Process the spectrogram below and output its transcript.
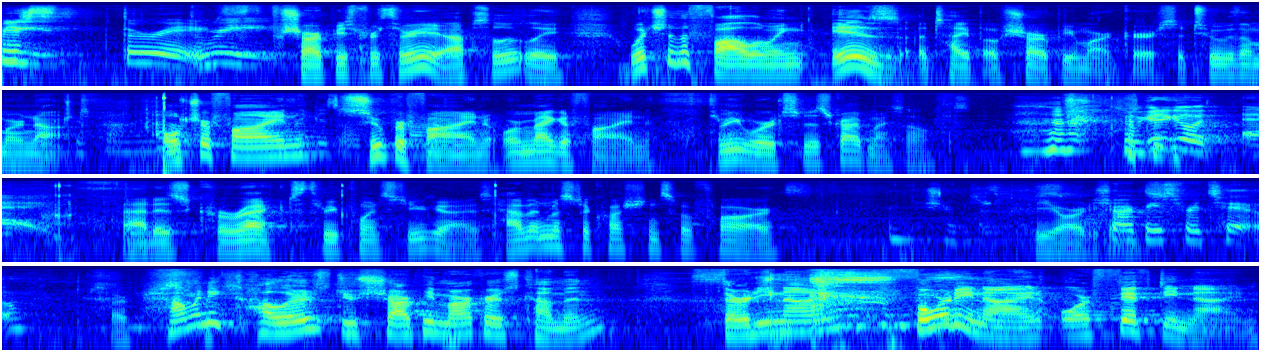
Sharpies. three. Three. Sharpies for three, absolutely. Which of the following is a type of Sharpie marker? So two of them are not. Ultra fine, think super ultrafine. fine, or mega fine. Three words to describe myself. We're gonna go with A. That is correct. Three points to you guys. Haven't missed a question so far. The already Sharpies for two. How many colors do Sharpie markers come in? 39, 49, or 59?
